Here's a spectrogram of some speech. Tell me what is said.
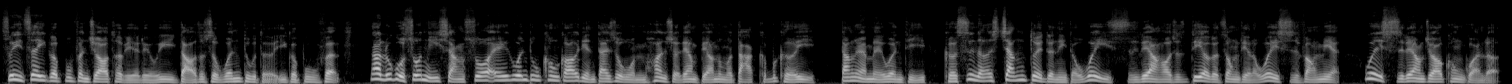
所以这一个部分就要特别留意到，这是温度的一个部分。那如果说你想说，哎，温度控高一点，但是我们换水量不要那么大，可不可以？当然没问题，可是呢，相对的，你的喂食量哦，就是第二个重点了。喂食方面，喂食量就要控管了，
